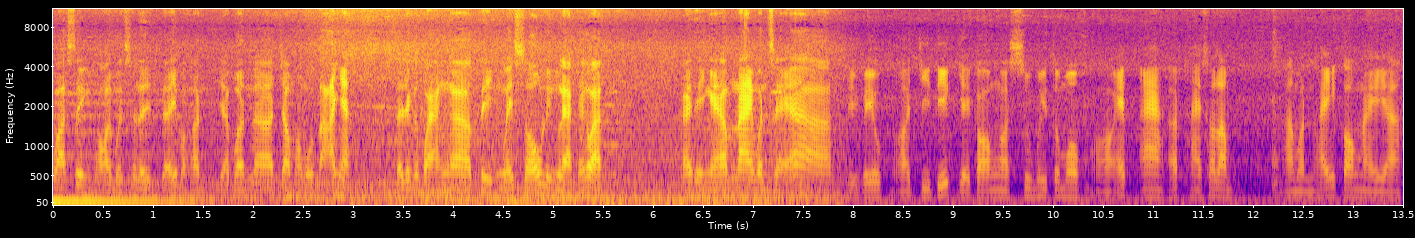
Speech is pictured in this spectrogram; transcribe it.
qua số điện thoại mình sẽ để, để màn hình và bên trong phần mô tả nha. Để cho các bạn tiện lấy số liên lạc nha các bạn đây thì ngày hôm nay mình sẽ à, review uh, chi tiết về con à, Sumitomo uh, FA S265 à, mình thấy con này uh,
